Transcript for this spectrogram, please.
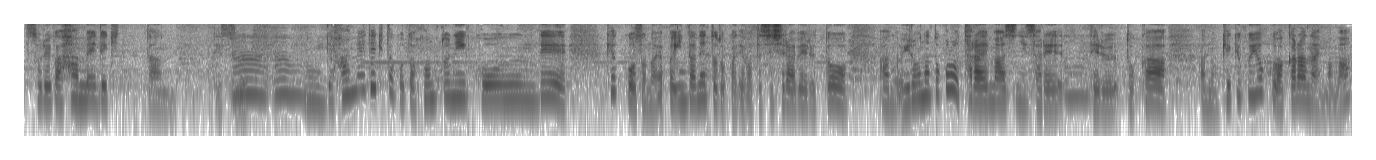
それが判明できたんです、うんうん、で判明できたことは本当に幸運で結構そのやっぱりインターネットとかで私調べるとあのいろんなところをたらい回しにされてるとか、うん、あの結局よくわからないまま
